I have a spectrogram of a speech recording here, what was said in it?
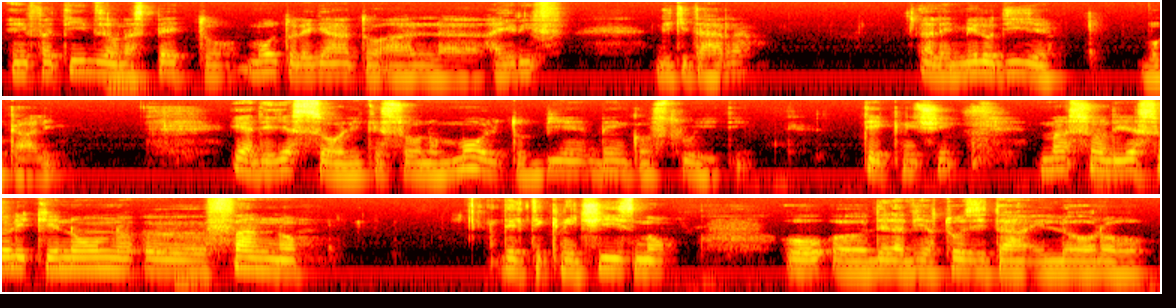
enfatizza un aspetto molto legato al, ai riff di chitarra, alle melodie vocali e a degli assoli che sono molto bien, ben costruiti, tecnici, ma sono degli assoli che non eh, fanno del tecnicismo o eh, della virtuosità il loro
